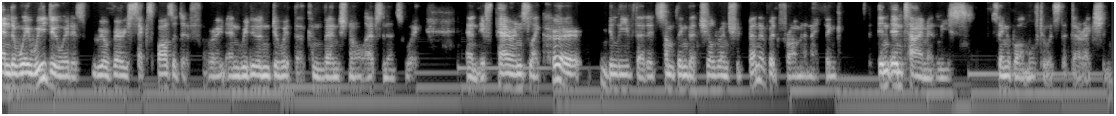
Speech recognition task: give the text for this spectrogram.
and the way we do it is we are very sex positive right and we didn't do it the conventional abstinence way and if parents like her believe that it's something that children should benefit from. And I think in, in time, at least, Singapore will move towards that direction.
